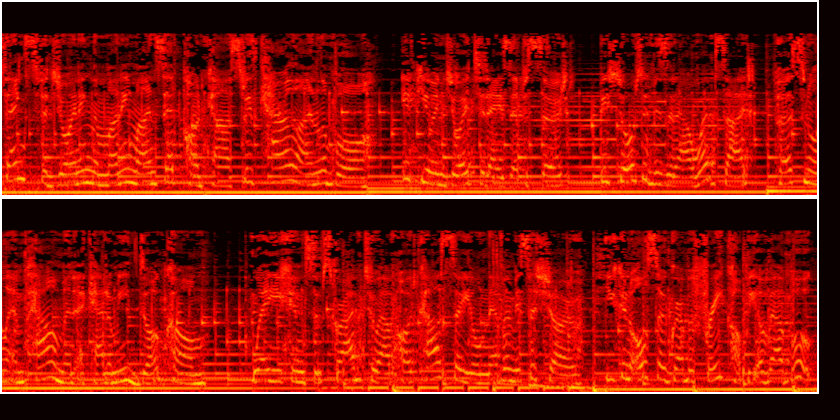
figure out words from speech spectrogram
Thanks for joining the Money Mindset Podcast with Caroline Labor. If you enjoyed today's episode, be sure to visit our website, personalempowermentacademy.com where you can subscribe to our podcast so you'll never miss a show. You can also grab a free copy of our book,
